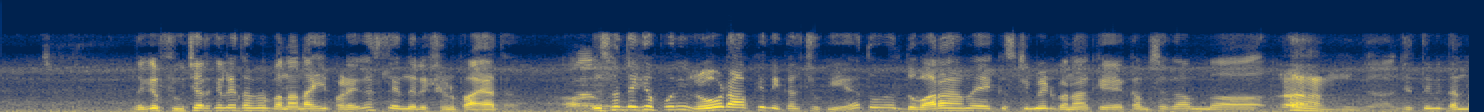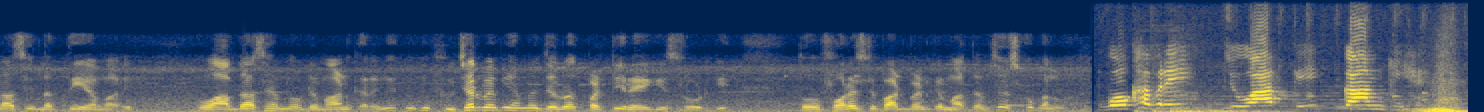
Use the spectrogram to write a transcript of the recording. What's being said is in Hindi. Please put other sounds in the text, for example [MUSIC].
लेकिन फ्यूचर के लिए तो हमें बनाना ही पड़ेगा इसलिए निरीक्षण पर आया था। और इसमें देखिए पूरी रोड आपकी निकल चुकी है तो दोबारा हमें एक एस्टिमेट बना के कम से कम [CLEARS THROAT] जितनी भी धनराशि लगती है हमारी वो आपदा से हम लोग डिमांड करेंगे क्योंकि फ्यूचर में भी हमें ज़रूरत पड़ती रहेगी इस रोड की तो फॉरेस्ट डिपार्टमेंट के माध्यम से इसको बनवा वो खबरें जो आपके काम की है।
